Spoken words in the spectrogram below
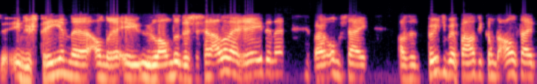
industrieën, andere EU-landen. Dus er zijn allerlei redenen waarom zij als het puntje bij paaltje komt altijd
